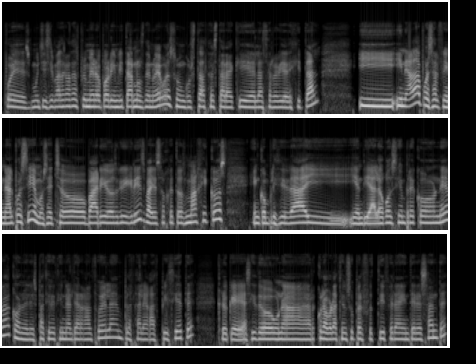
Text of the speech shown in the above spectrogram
Pues muchísimas gracias primero por invitarnos de nuevo, es un gustazo estar aquí en la Serrería Digital. Y, nada, pues al final, pues sí, hemos hecho varios grigris, varios objetos mágicos en complicidad y, en diálogo siempre con Eva, con el espacio vecinal de Arganzuela en Plaza Legazpi 7. Creo que ha sido una colaboración súper fructífera e interesante.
